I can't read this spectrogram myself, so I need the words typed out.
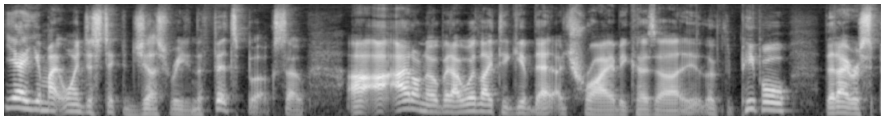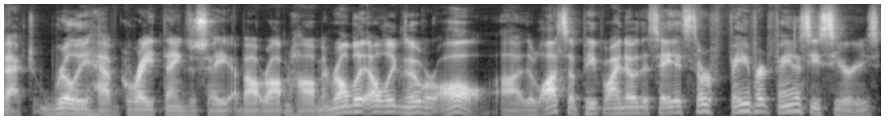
yeah, you might want to just stick to just reading the Fitz book. So uh, I, I, don't know, but I would like to give that a try because uh, look, the people that I respect really have great things to say about Robin Hobb and Realm Elderlings overall. Uh, there are lots of people I know that say it's their favorite fantasy series,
